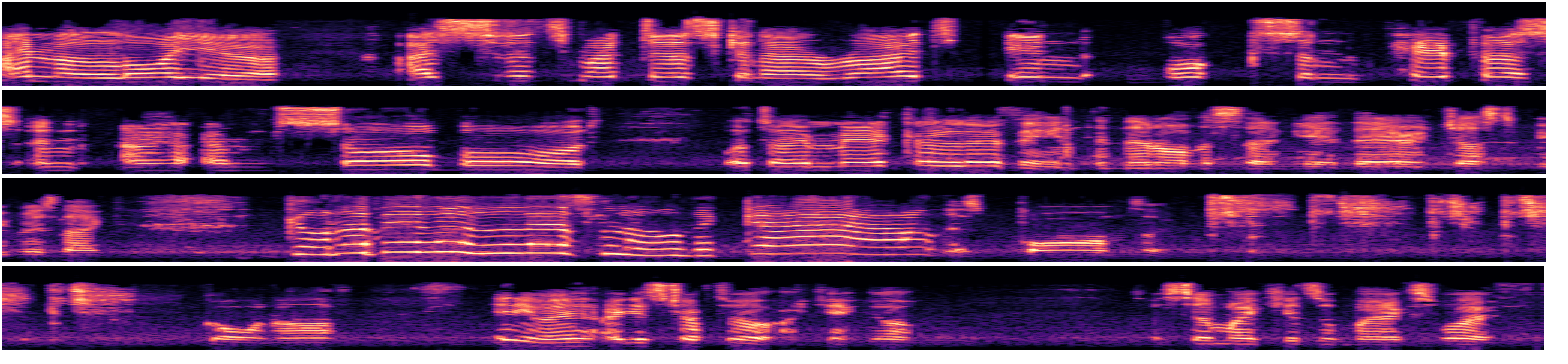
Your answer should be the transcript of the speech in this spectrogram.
I'm a lawyer. I sit at my desk and I write in books and papers, and I am so bored, but I make a living. And then all of a sudden you're there, and Justin Bieber's like, "Gonna be little less lonely, girl." There's bombs like going off. Anyway, I get strapped out. I can't go. So I send my kids with my ex-wife.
